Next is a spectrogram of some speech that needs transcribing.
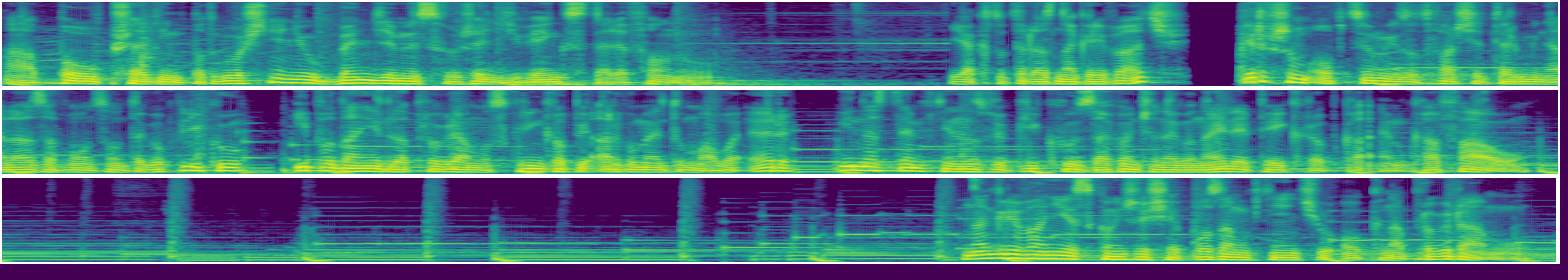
a po uprzednim podgłośnieniu będziemy słyszeć dźwięk z telefonu. Jak to teraz nagrywać? Pierwszą opcją jest otwarcie terminala za pomocą tego pliku i podanie dla programu screencopy argumentu małe r i następnie nazwy pliku zakończonego najlepiej .mkv. Nagrywanie skończy się po zamknięciu okna programu,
